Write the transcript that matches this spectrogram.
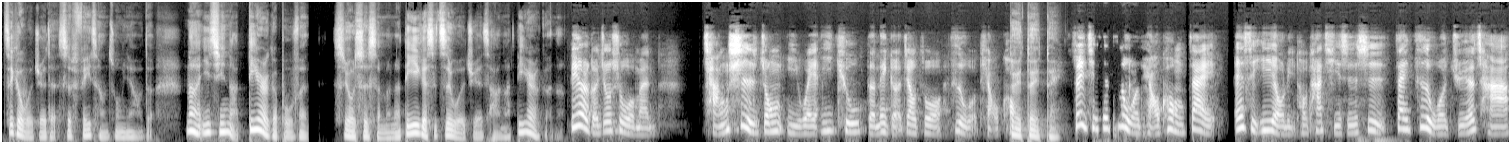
这个我觉得是非常重要的。那依青呢？第二个部分是又是什么呢？第一个是自我觉察，那第二个呢？第二个就是我们尝试中以为 EQ 的那个叫做自我调控。对对对。所以其实自我调控在 SEL 里头，它其实是在自我觉察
